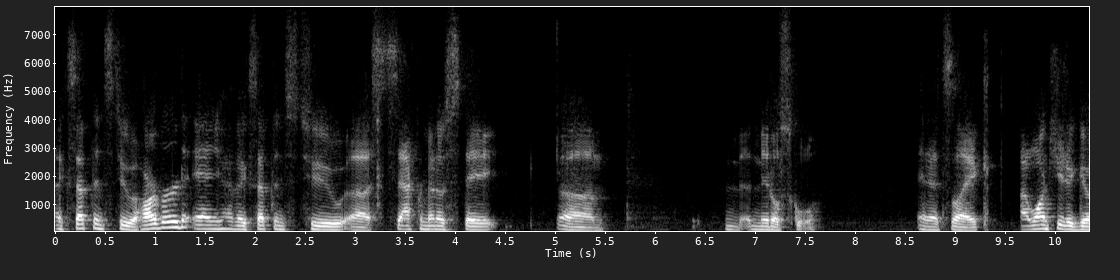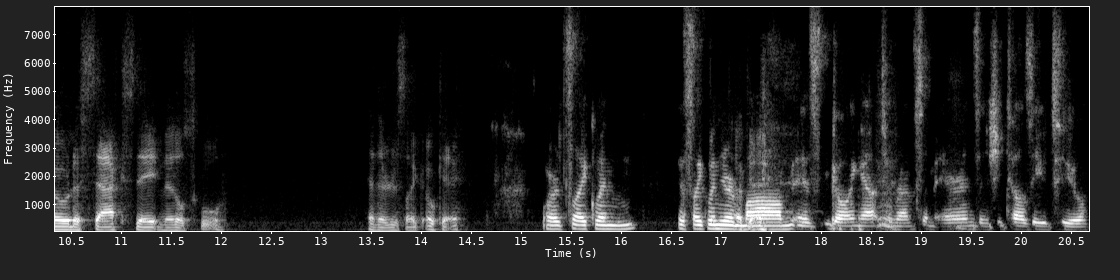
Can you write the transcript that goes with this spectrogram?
acceptance to Harvard and you have acceptance to uh, Sacramento State um, middle school, and it's like I want you to go to Sac State Middle School, and they're just like, okay, Or it's like when it's like when your Okay. mom is going out to run some errands and she tells you to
